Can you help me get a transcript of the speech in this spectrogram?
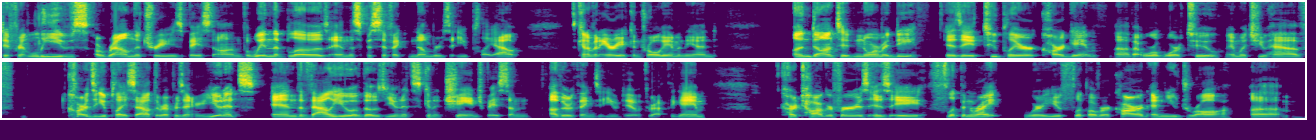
different leaves around the trees based on the wind that blows and the specific numbers that you play out. It's kind of an area control game in the end. Undaunted Normandy is a two player card game uh, about World War II in which you have cards that you place out that represent your units, and the value of those units is going to change based on other things that you do throughout the game. Cartographers is a flip and write where you flip over a card and you draw um,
